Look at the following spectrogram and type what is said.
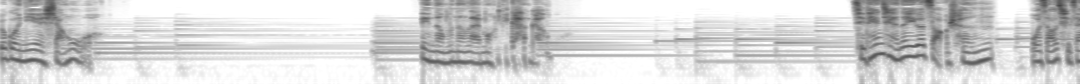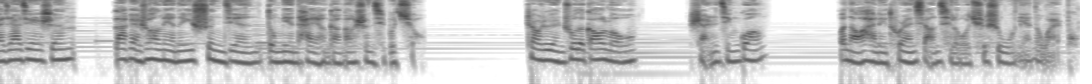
如果你也想我，你能不能来梦里看看我？几天前的一个早晨，我早起在家健身，拉开窗帘的一瞬间，东边太阳刚刚升起不久，照着远处的高楼，闪着金光。我脑海里突然想起了我去世五年的外婆。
